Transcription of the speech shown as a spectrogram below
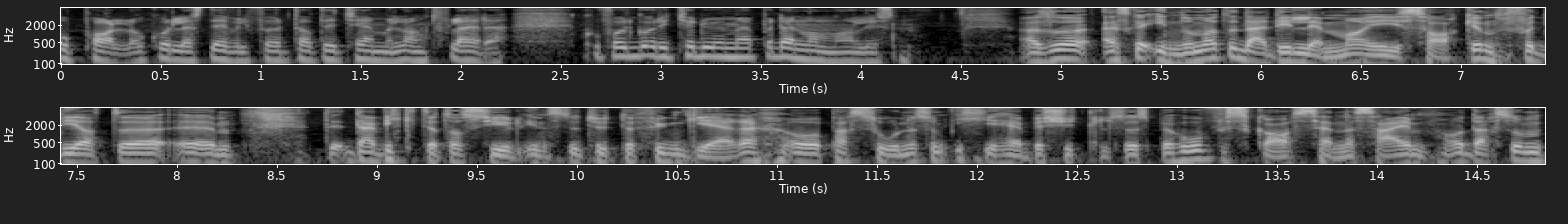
opphold, og hvordan det vil føre til at det kommer langt flere. Hvorfor går ikke du med på den analysen? Altså, jeg skal innrømme at det er dilemma i saken. fordi at uh, Det er viktig at asylinstituttet fungerer. og Personer som ikke har beskyttelsesbehov, skal sendes hjem. og Dersom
